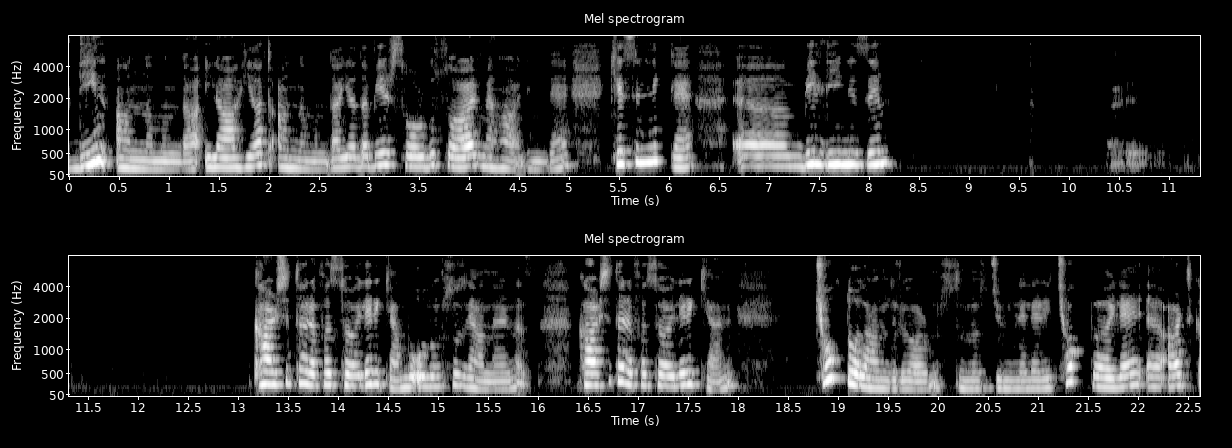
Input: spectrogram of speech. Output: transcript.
din anlamında, ilahiyat anlamında ya da bir sorgu sual mehalinde kesinlikle e, bildiğinizi karşı tarafa söylerken bu olumsuz yanlarınız karşı tarafa söylerken çok dolandırıyormuşsunuz cümleleri. Çok böyle artık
